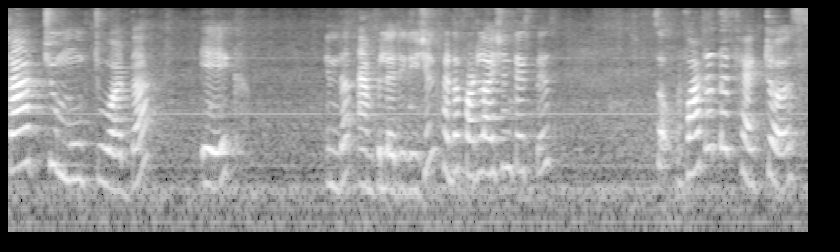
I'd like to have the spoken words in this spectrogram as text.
start to move toward the egg in the ampullary region where the fertilization takes place. So what are the factors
